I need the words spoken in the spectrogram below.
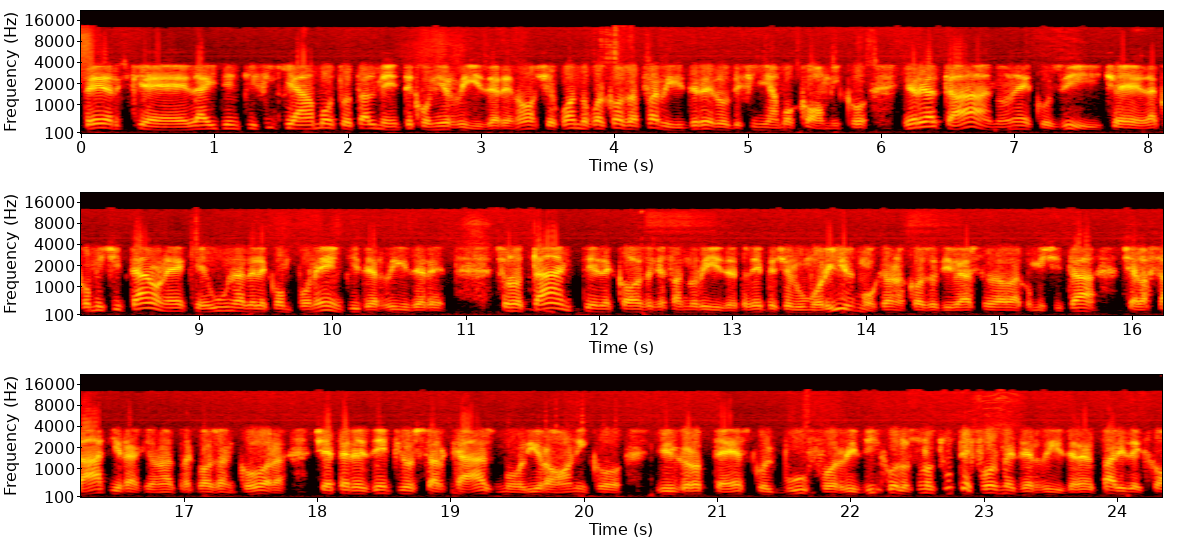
perché la identifichiamo totalmente con il ridere, no? Cioè quando qualcosa fa ridere lo definiamo comico. In realtà non è così, cioè la comicità non è che una delle componenti del ridere, sono tante le cose che fanno ridere, per esempio c'è l'umorismo che è una cosa diversa dalla comicità, c'è la satira che è un'altra cosa ancora, c'è per esempio il sarcasmo, l'ironico, il grottesco, il buffo, il ridicolo, sono tutte forme del ridere, al pari del comico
